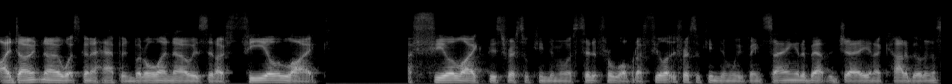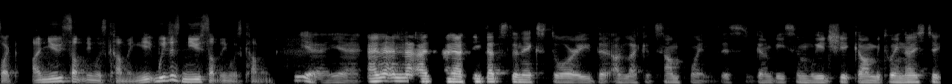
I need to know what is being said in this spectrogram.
I don't know what's going to happen, but all I know is that I feel like I feel like this Wrestle Kingdom, and I've said it for a while, but I feel like this Wrestle Kingdom, we've been saying it about the Jay and Okada build, and it's like I knew something was coming. We just knew something was coming. Yeah, yeah, and and I- and I think that's the next story that I like. At some point, there's going to be some weird shit going between those two.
